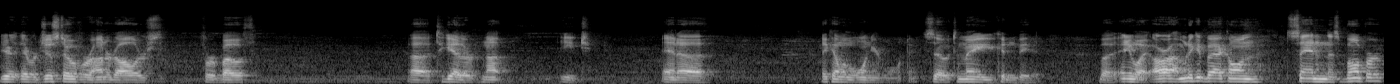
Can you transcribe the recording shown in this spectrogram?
They were just over hundred dollars for both uh, together, not each. And uh, they come with a one year warranty. So to me, you couldn't beat it. But anyway, all right, I'm gonna get back on sanding this bumper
